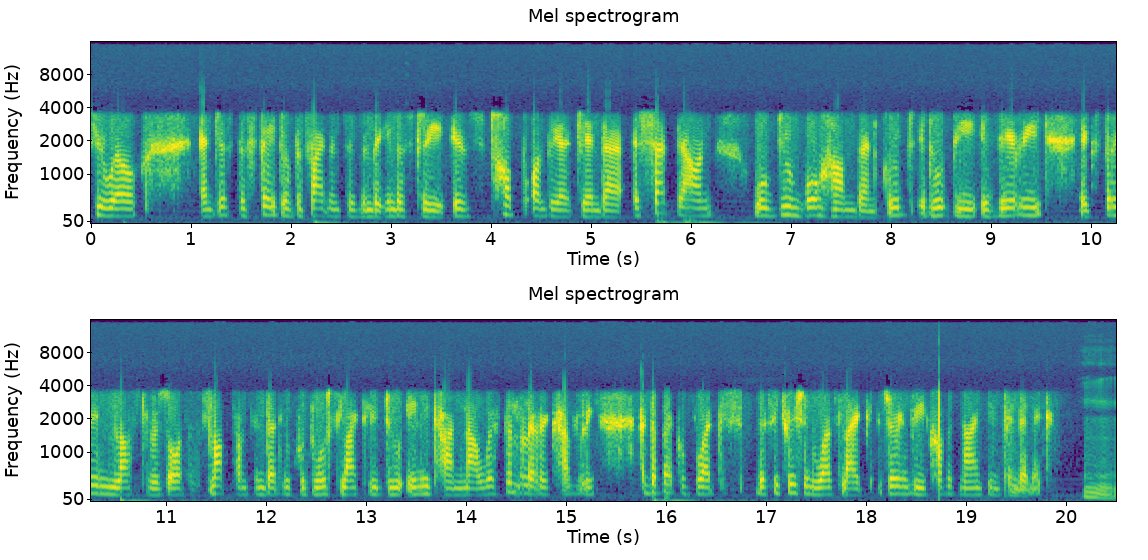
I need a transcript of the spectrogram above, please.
fuel and just the state of the finances in the industry is top on the agenda. A shutdown will do more harm than good. It would be a very extreme last resort. It's not something that we could most likely do anytime now. We're still in a recovery at the back of what the situation was like during the COVID 19 pandemic. Hmm.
